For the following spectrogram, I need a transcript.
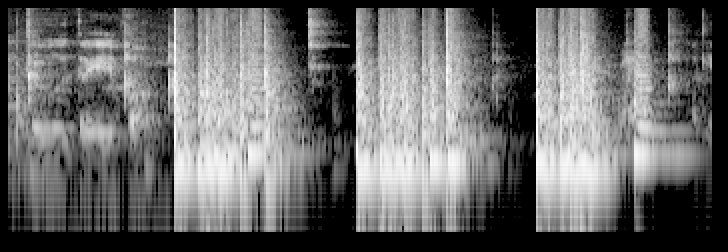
One, two, three, four. Right? Okay.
